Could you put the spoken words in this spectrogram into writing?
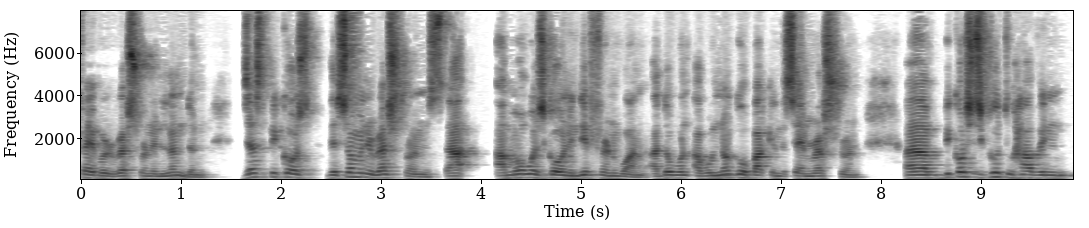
favorite restaurant in London, just because there's so many restaurants that I'm always going in different one. I don't want. I will not go back in the same restaurant um, because it's good to having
